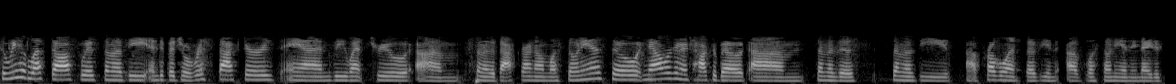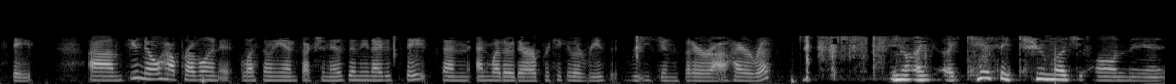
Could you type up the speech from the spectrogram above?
so we had left off with some of the individual risk factors, and we went through um, some of the background on Lawsonia. So now we're going to talk about um, some of this, some of the uh, prevalence of, of in the United States. Um, do you know how prevalent Lawsonia infection is in the United States, and, and whether there are particular re- regions that are uh, higher risk? You know, I, I can't say too much on the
